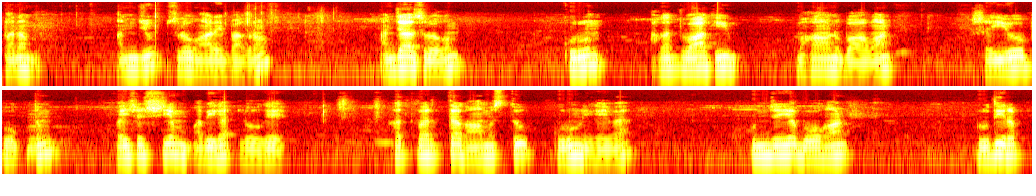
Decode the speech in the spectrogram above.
பதம் அஞ்சும் ஸ்லோகம் ஆறையும் பார்க்குறோம். அஞ்சாவது ஸ்லோகம் குருன் அகத்வாகி மகானுபாவான் ஷையோபோக்தும் போக்தும் வைசஷ்யம் அபிக லோகே. ஹத்வர்த்த காமஸ்து குருன் இகைவ குஞ்சய போகான் ருதிரப்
